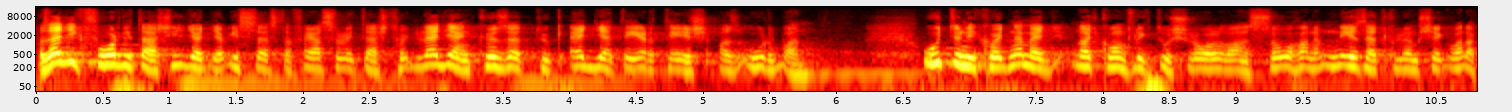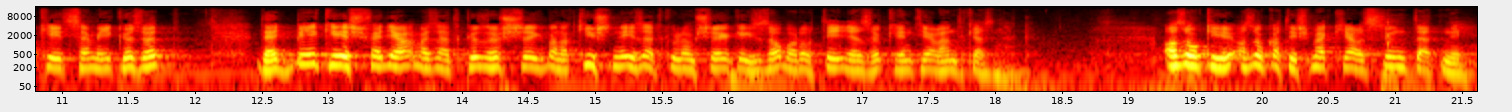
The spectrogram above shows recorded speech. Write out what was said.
Az egyik fordítás így adja vissza ezt a felszólítást, hogy legyen közöttük egyetértés az Úrban. Úgy tűnik, hogy nem egy nagy konfliktusról van szó, hanem nézetkülönbség van a két személy között, de egy békés, fegyelmezett közösségben a kis nézetkülönbségek is zavaró tényezőként jelentkeznek. Azok, azokat is meg kell szüntetni,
